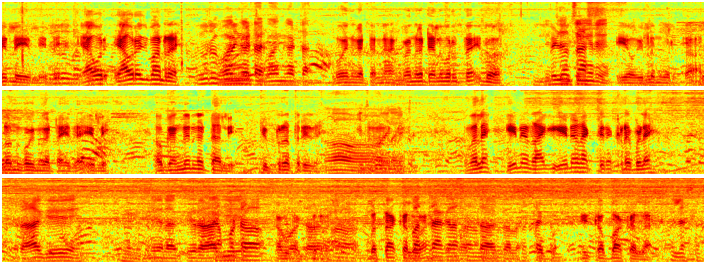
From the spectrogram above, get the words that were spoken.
ಇರ್ಲಿ ಇರ್ಲಿ ಇರ್ಲಿ. ಯಾವ ಯಾವ ಯಜಮಾನ್ರೆ? ಇವರು ಗೋವಿಂದಘಟ್ಟ ಗೋವಿಂದಘಟ್ಟ ಗೋವಿಂದಘಟ್ಟನ ಗೋವಿಂದಘಟ್ಟ ಎಲ್ಲಿ ಬರುತ್ತೆ ಇದು? ಅಯ್ಯೋ ಇಲ್ಲೊಂದು ಬರುತ್ತೆ? ಅಲ್ಲೊಂದು ಗೋವಿಂದಘಟ್ಟ ಇದೆ ಇಲ್ಲಿ ಅವು ಗಂಗನಘಟ್ಟ ಅಲ್ಲಿ ತಿಪ್ಟೂರ್ ಹತ್ರ ಇದೆ. ಆಮೇಲೆ ಏನೇನು ರಾಗಿ ಏನೇನು ಹಾಕ್ತೀರಾ ಆ ಕಡೆ ಬೆಳೆ? ರಾಗಿ ಇನ್ನೇನು ಹಾಕ್ತೀವಿ ರಾಗಿ ಕಬ್ಬು ಹಾಕ್ತೀರಾ? ಭತ್ತ ಹಾಕಲ್ಲ ಈ ಕಬ್ಬು ಹಾಕಲ್ಲ ಇಲ್ಲ ಸರ್.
